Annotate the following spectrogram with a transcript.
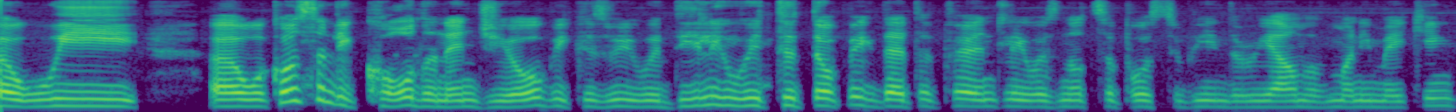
uh, we uh, were constantly called an NGO because we were dealing with the topic that apparently was not supposed to be in the realm of money making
